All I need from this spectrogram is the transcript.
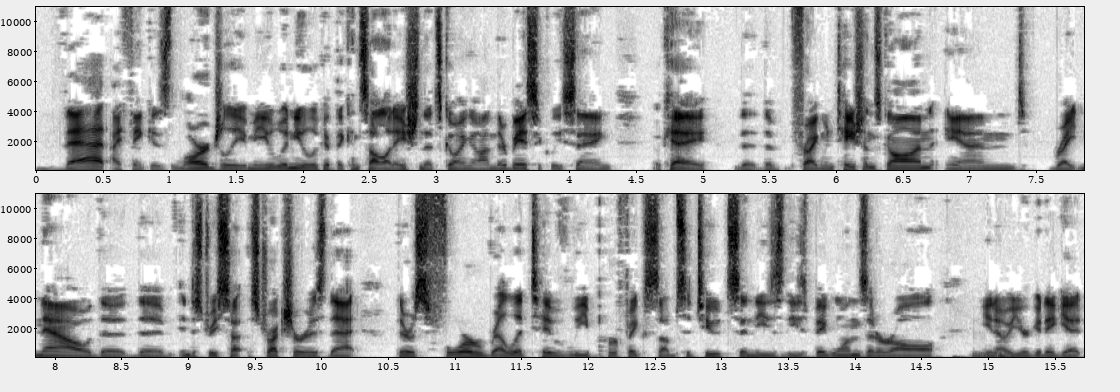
that I think is largely, I mean, when you look at the consolidation that's going on, they're basically saying, okay, the, the fragmentation's gone. And right now the, the industry su- structure is that there's four relatively perfect substitutes and these, these big ones that are all, you know, you're going to get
